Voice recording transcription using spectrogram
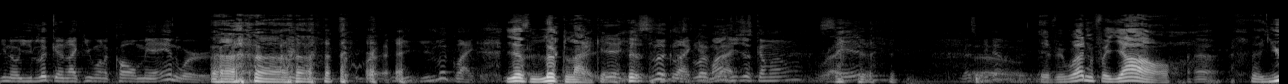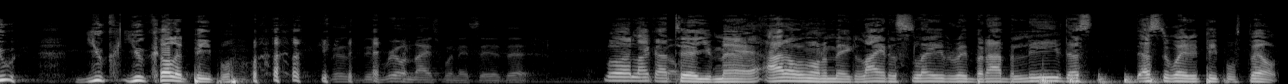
you know, you looking like you want to call me an N-word. Uh, you, you look like it. just look like Yeah, it. you just look like look it. Why don't you just come on, say it, let's be done if it wasn't for y'all, you, you, you colored people. It was been real nice when they said that. Well, like I tell you, man, I don't want to make light of slavery, but I believe that's that's the way that people felt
